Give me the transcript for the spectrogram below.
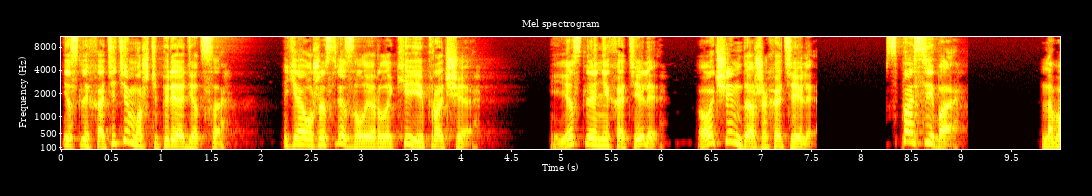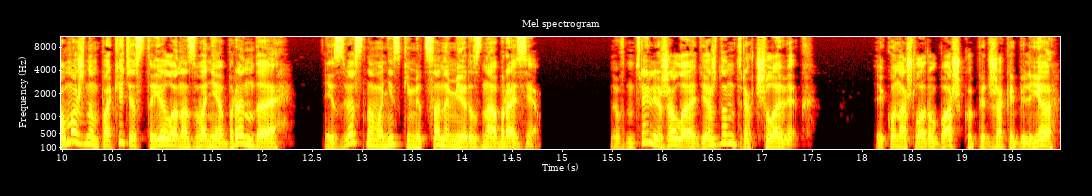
Если хотите, можете переодеться. Я уже срезала ярлыки и прочее». Если они хотели, очень даже хотели. «Спасибо!» На бумажном пакете стояло название бренда, известного низкими ценами и разнообразием. Внутри лежала одежда на трёх человек. Ико нашла рубашку, пиджак и белье,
